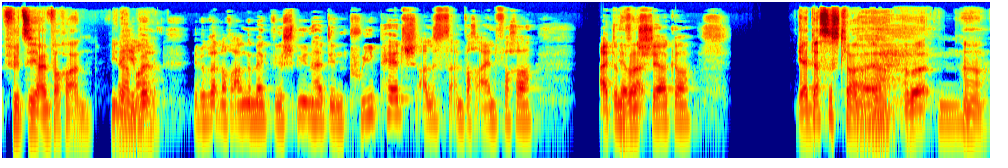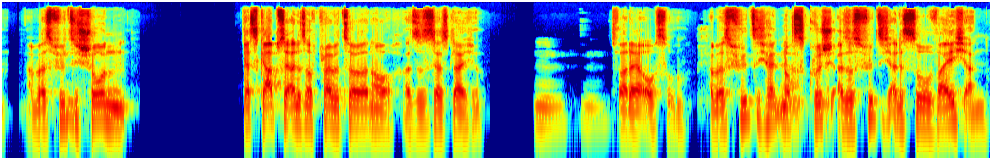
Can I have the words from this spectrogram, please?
fühlt sich einfacher an. Wieder ja, mal. Wird, hier wird gerade noch angemerkt, wir spielen halt den Pre-Patch, alles ist einfach einfacher, Items ja, aber, sind stärker. Ja, das ist klar, äh, ja. Aber, hm. ja. aber es fühlt sich schon. Das gab es ja alles auf Private Servern auch. Also es ist ja das Gleiche. Hm, hm. Das war da ja auch so. Aber es fühlt sich halt noch squish, also es fühlt sich alles so weich an.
